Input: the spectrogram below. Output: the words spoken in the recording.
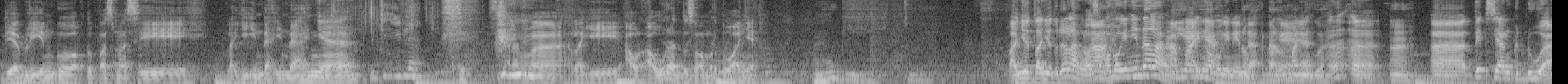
Dia beliin gue waktu pas masih lagi indah-indahnya. Cuilah. Sekarang mah lagi aur-auran tuh sama mertuanya. Oh gitu ya. Lanjut lanjut udah lah, nggak usah Ah. ngomongin Indah lah. Iya, Ngapain iya. ngomongin Duh, Indah? kedalaman Oke, nih gua. Heeh. Ah. Eh, tips yang kedua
